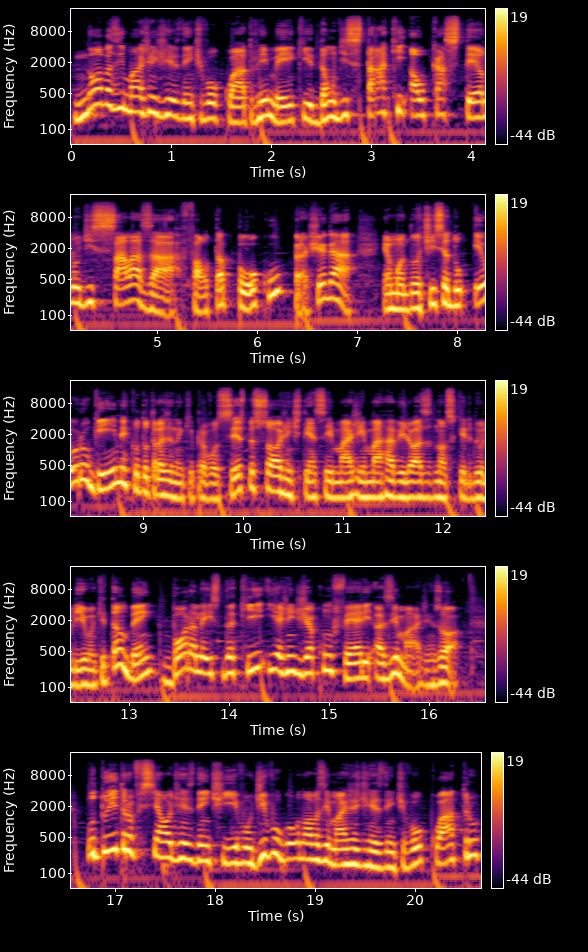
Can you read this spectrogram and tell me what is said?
Novas imagens de Resident Evil 4 Remake dão destaque ao castelo de Salazar, falta pouco para chegar. É uma notícia do Eurogamer que eu tô trazendo aqui para vocês, pessoal, a gente tem essa imagem maravilhosa do nosso querido Leon aqui também. Bora ler isso daqui e a gente já confere as imagens, ó. O Twitter oficial de Resident Evil divulgou novas imagens de Resident Evil 4,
